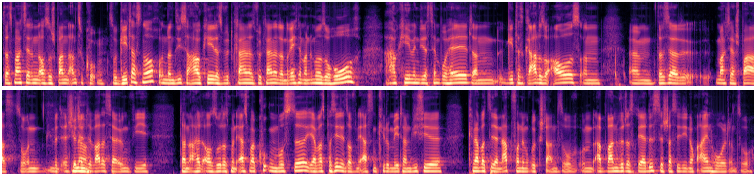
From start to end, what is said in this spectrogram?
das macht ja dann auch so spannend anzugucken. So geht das noch und dann siehst du, ah, okay, das wird kleiner, das wird kleiner, dann rechnet man immer so hoch. Ah, okay, wenn die das Tempo hält, dann geht das gerade so aus und ähm, das ist ja, macht ja Spaß. So und mit Ashley Genau. War das ja irgendwie dann halt auch so, dass man erstmal gucken musste, ja, was passiert jetzt auf den ersten Kilometern, wie viel knabbert sie denn ab von dem Rückstand so und ab wann wird das realistisch, dass sie die noch einholt und so.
